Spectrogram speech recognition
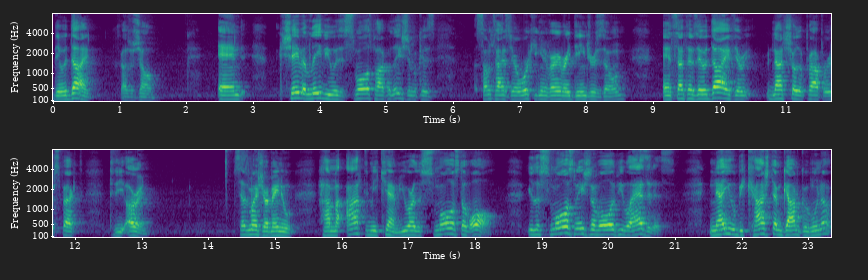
they would die. And Shevet Levi was the smallest population because sometimes they were working in a very, very dangerous zone, and sometimes they would die if they would not show the proper respect to the Aron. Says Moshe Rabbeinu, Hama'at mikem, you are the smallest of all. You're the smallest nation of all the people as it is. Now you bikashtem gam kahuna.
